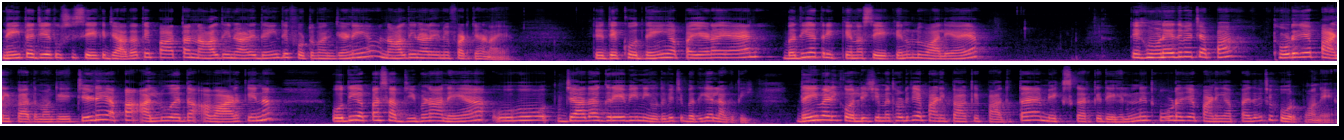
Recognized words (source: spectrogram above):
ਨਹੀਂ ਤਾਂ ਜੇ ਤੁਸੀਂ ਸੇਕ ਜ਼ਿਆਦਾ ਤੇ ਪਾਤਾ ਨਾਲ ਦੀ ਨਾਲੇ ਦਹੀਂ ਦੇ ਫੁੱਟ ਬਣ ਜਾਣੇ ਆ, ਨਾਲ ਦੀ ਨਾਲੇ ਇਹਨੇ ਫਟ ਜਾਣਾ ਆ। ਤੇ ਦੇਖੋ ਦਹੀਂ ਆਪਾਂ ਜਿਹੜਾ ਆ ਵਧੀਆ ਤਰੀਕੇ ਨਾਲ ਸੇਕ ਇਹਨੂੰ ਲਵਾ ਲਿਆ ਆ। ਤੇ ਹੁਣ ਇਹਦੇ ਵਿੱਚ ਆਪਾਂ ਥੋੜੇ ਜਿਹਾ ਪਾਣੀ ਪਾ ਦਵਾਂਗੇ। ਜਿਹੜੇ ਆਪਾਂ ਆਲੂ ਇਦਾਂ ਉਬਾਲ ਕੇ ਨਾ, ਉਹਦੀ ਆਪਾਂ ਸਬਜ਼ੀ ਬਣਾਣੇ ਆ, ਉਹ ਜ਼ਿਆਦਾ ਗ੍ਰੇਵੀ ਨਹੀਂ ਉਹਦੇ ਵਿੱਚ ਵਧੀਆ ਲੱਗਦੀ। ਦਹੀਂ ਵਾਲੀ ਕੌਲੀ 'ਚ ਮੈਂ ਥੋੜਾ ਜਿਹਾ ਪਾਣੀ ਪਾ ਕੇ ਪਾ ਦਿੱਤਾ ਹੈ ਮਿਕਸ ਕਰਕੇ ਦੇਖ ਲੈਣੇ ਥੋੜਾ ਜਿਹਾ ਪਾਣੀ ਆਪਾਂ ਇਹਦੇ ਵਿੱਚ ਹੋਰ ਪਾਉਨੇ ਆ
